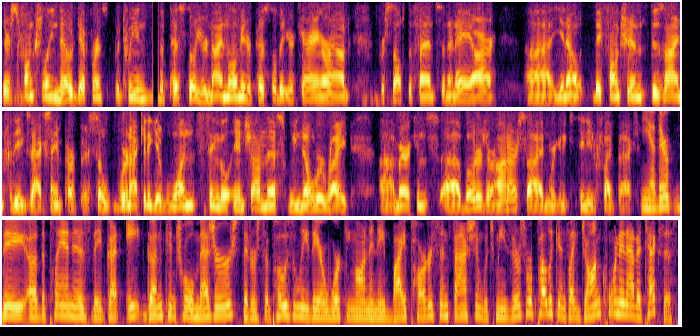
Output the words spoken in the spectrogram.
There's functionally no difference between the pistol, your nine millimeter pistol that you're carrying around for self defense, and an AR uh, you know, they function designed for the exact same purpose. So we're not going to give one single inch on this. We know we're right. Uh, Americans uh, voters are on our side, and we're going to continue to fight back. Yeah, they're, they uh, the plan is they've got eight gun control measures that are supposedly they are working on in a bipartisan fashion, which means there's Republicans like John Cornyn out of Texas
